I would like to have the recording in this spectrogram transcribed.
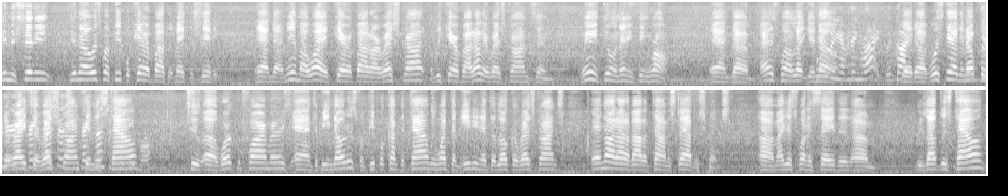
in the city, you know, it's what people care about that make a city. And uh, me and my wife care about our restaurant, and we care about other restaurants, and we ain't doing anything wrong. And um, I just want to let you know everything right. We've got that uh, we're standing up for the rights of restaurants in this town to uh, work with farmers and to be noticed when people come to town. We want them eating at the local restaurants and not out of out-of-town establishments. Um, I just want to say that um, we love this town.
